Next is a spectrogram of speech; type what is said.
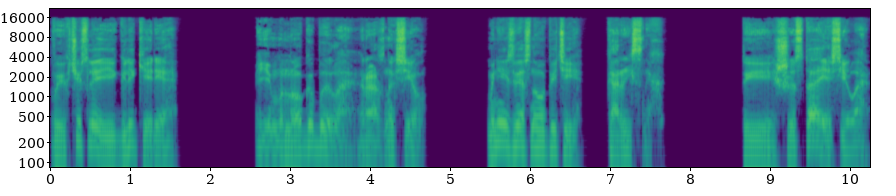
в их числе и гликерия». «И много было разных сил?» «Мне известно о пяти, корыстных». «Ты шестая сила?»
